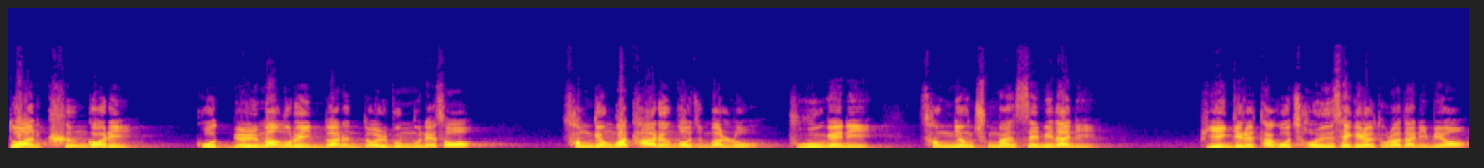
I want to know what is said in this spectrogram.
또한 큰 거리, 곧 멸망으로 인도하는 넓은 문에서 성경과 다른 거짓말로 부흥회니 성령 충만 세미나니 비행기를 타고 전 세계를 돌아다니며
